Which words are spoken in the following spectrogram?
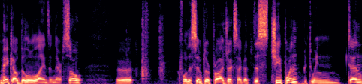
make out the little lines in there. So. Uh, for the simpler projects, I got this cheap one between 10,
